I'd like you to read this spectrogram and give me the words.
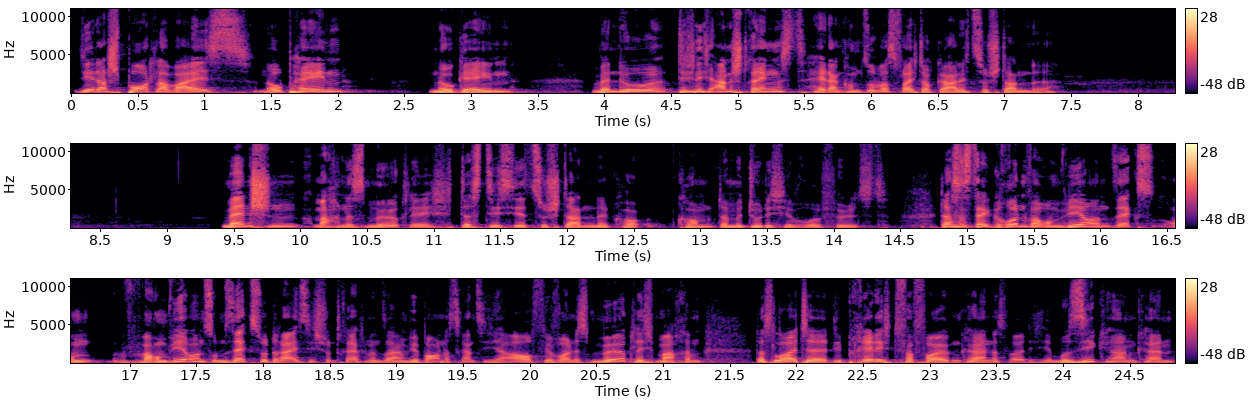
Jeder Sportler weiß, no pain, no gain. Wenn du dich nicht anstrengst, hey, dann kommt sowas vielleicht auch gar nicht zustande. Menschen machen es möglich, dass dies hier zustande ko kommt, damit du dich hier wohlfühlst. Das ist der Grund, warum wir, uns, sechs, um, warum wir uns um 6.30 Uhr schon treffen und sagen, wir bauen das Ganze hier auf. Wir wollen es möglich machen, dass Leute die Predigt verfolgen können, dass Leute hier Musik hören können,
